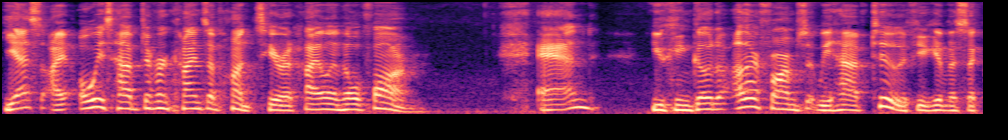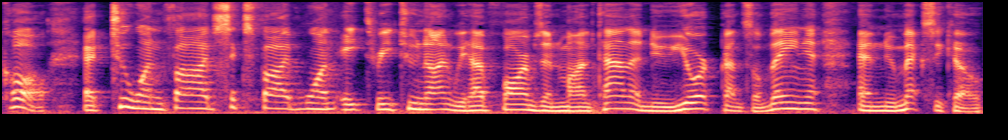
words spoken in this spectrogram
Yes, I always have different kinds of hunts here at Highland Hill Farm. And you can go to other farms that we have too if you give us a call at 215-651-8329. We have farms in Montana, New York, Pennsylvania, and New Mexico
